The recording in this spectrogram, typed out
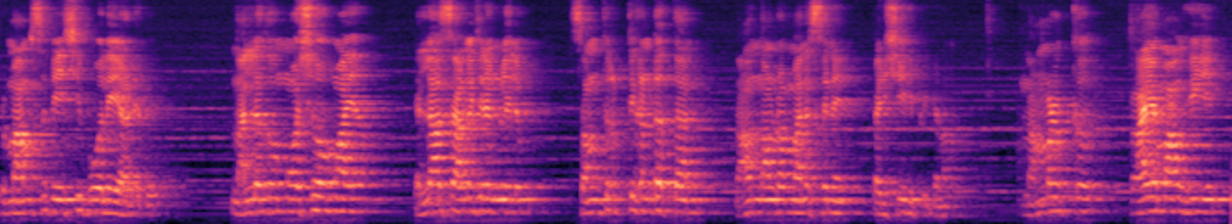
ഒരു മാംസപേശി പോലെയാണിത്. നല്ലതും മോശവുമായ എല്ലാ സാഹചര്യങ്ങളിലും സംതൃപ്തി കണ്ടെത്താൻ നാം നമ്മുടെ മനസ്സിനെ പരിശീലിപ്പിക്കണം. നമ്മൾക്ക് പ്രായമാകുകയും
